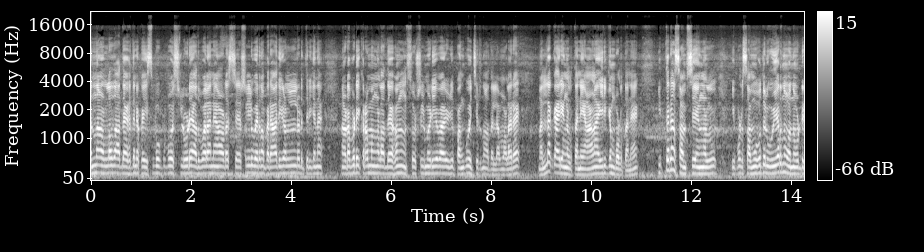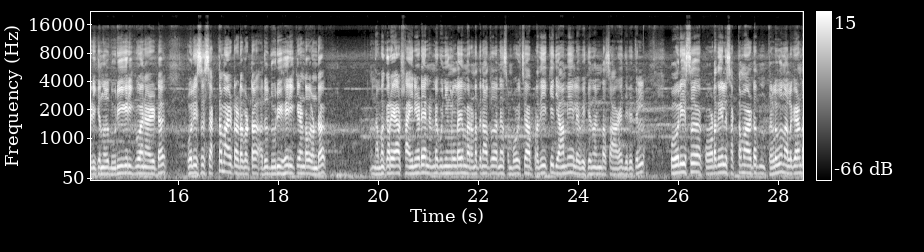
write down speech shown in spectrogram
എന്നുള്ളത് അദ്ദേഹത്തിന്റെ ഫേസ്ബുക്ക് പോസ്റ്റിലൂടെ അതുപോലെ തന്നെ അവിടെ സ്റ്റേഷനിൽ വരുന്ന പരാതികളിൽ എടുത്തിരിക്കുന്ന നടപടിക്രമങ്ങൾ അദ്ദേഹം സോഷ്യൽ മീഡിയ വഴി പങ്കുവച്ചിരുന്നു. അതെല്ലാം വളരെ നല്ല കാര്യങ്ങൾ തന്നെയാണായിരിക്കുമ്പോൾ തന്നെ ഇത്തരം സംശയങ്ങൾ ഇപ്പോൾ സമൂഹത്തിൽ ഉയർന്നു വന്നുകൊണ്ടിരിക്കുന്നത് ദൂരീകരിക്കുവാനായിട്ട് പോലീസ് ശക്തമായിട്ട് ഇടപെട്ട് അത് ദൂരീകരിക്കേണ്ടതുണ്ട്. നമുക്കറിയാം ഷൈനയുടെയും രണ്ട് കുഞ്ഞുങ്ങളുടെയും മരണത്തിനകത്ത് തന്നെ സംഭവിച്ച പ്രതിക്ക് ജാമ്യം ലഭിക്കുന്നുണ്ട സാഹചര്യത്തിൽ പോലീസ് കോടതിയിൽ ശക്തമായിട്ട് തെളിവ് നൽകേണ്ട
